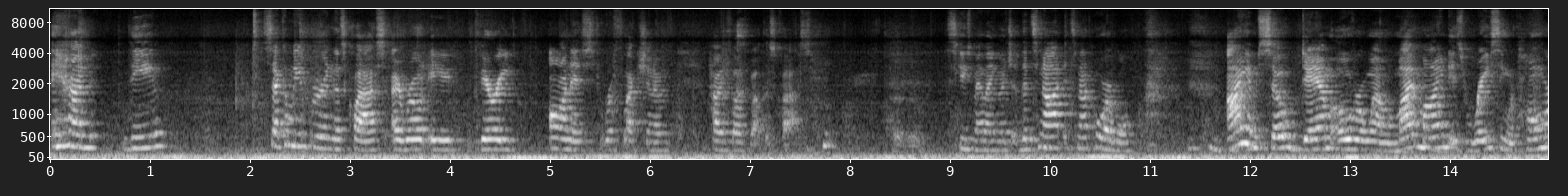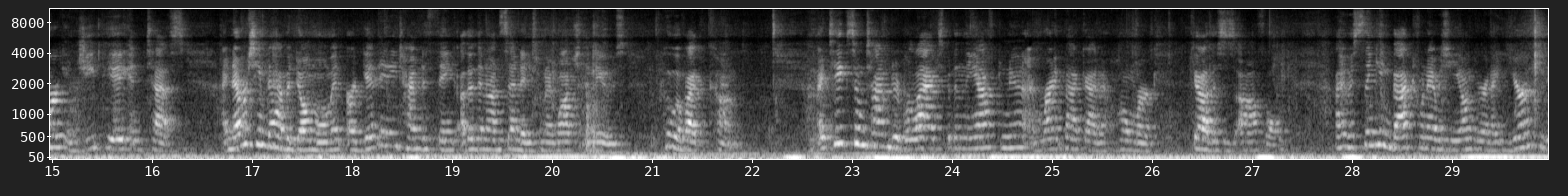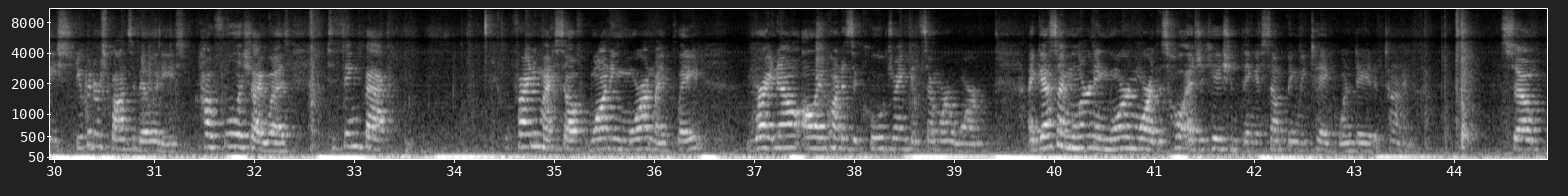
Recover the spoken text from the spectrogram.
And the second week we were in this class, I wrote a very honest reflection of how I felt about this class. Excuse my language. That's not. It's not horrible. I am so damn overwhelmed. My mind is racing with homework and GPA and tests. I never seem to have a dull moment or get any time to think other than on Sundays when I watch the news. Who have I become? I take some time to relax, but in the afternoon, I'm right back at it, homework. God, this is awful. I was thinking back to when I was younger and I yearned for these stupid responsibilities. How foolish I was to think back, finding myself wanting more on my plate. Right now, all I want is a cool drink and somewhere warm. I guess I'm learning more and more this whole education thing is something we take one day at a time. So,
